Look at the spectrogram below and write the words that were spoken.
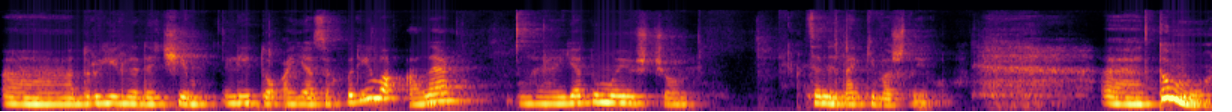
другі дорогі глядачі, літо, а я захворіла, але е, я думаю, що це не так і важливо. Е, Тому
